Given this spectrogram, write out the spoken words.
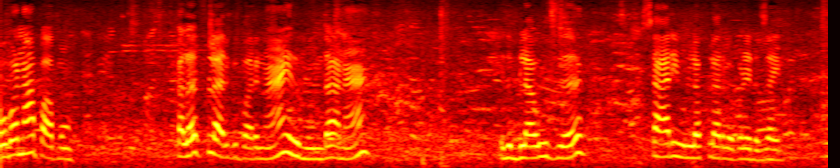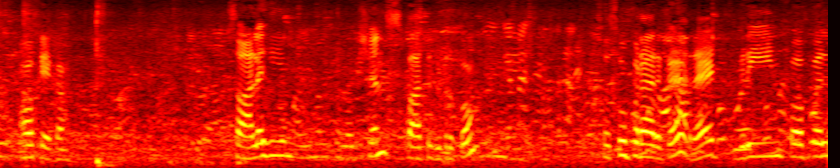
ஒவ்வொன்றா பார்ப்போம். கலர்ஃபுல்லாக இருக்குது பாருங்கள் இது முந்தான. இது ப்ளவுஸு சாரீ உள்ள ஃபுல்லாக இருக்கக்கூடிய டிசைன் ஓகேக்கா ஸோ அழகிய மல்மல் கலெக்ஷன்ஸ் பார்த்துக்கிட்டு இருக்கோம். ஸோ சூப்பராக இருக்குது ரெட் க்ரீன் பர்பிள்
